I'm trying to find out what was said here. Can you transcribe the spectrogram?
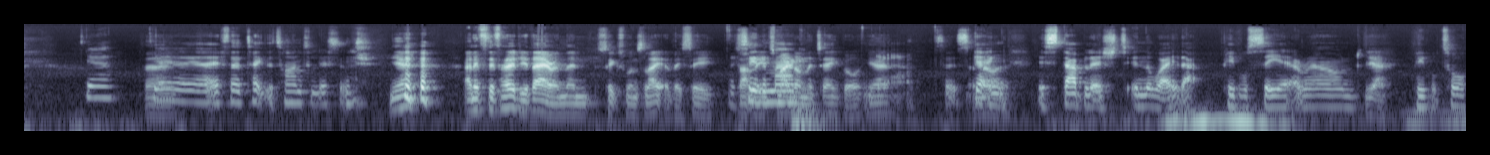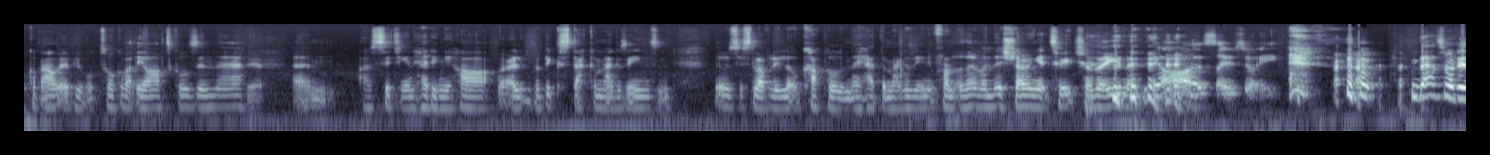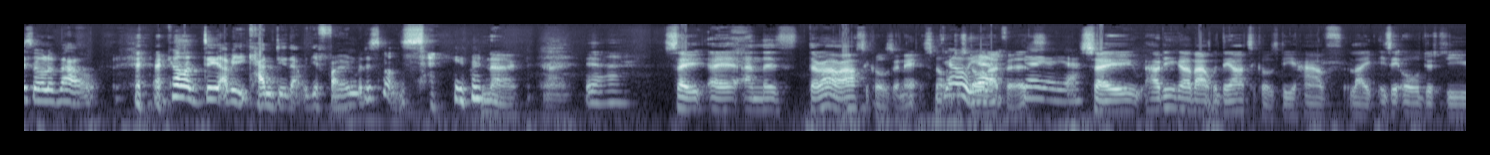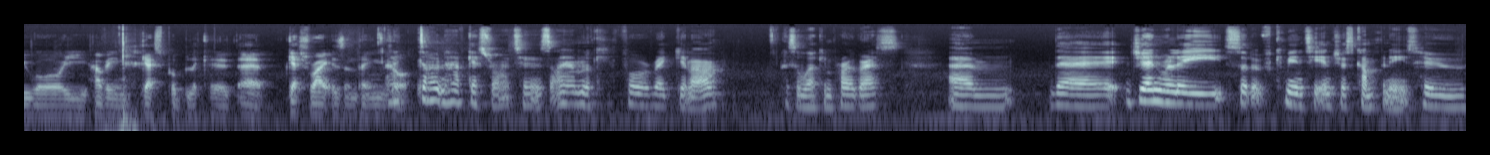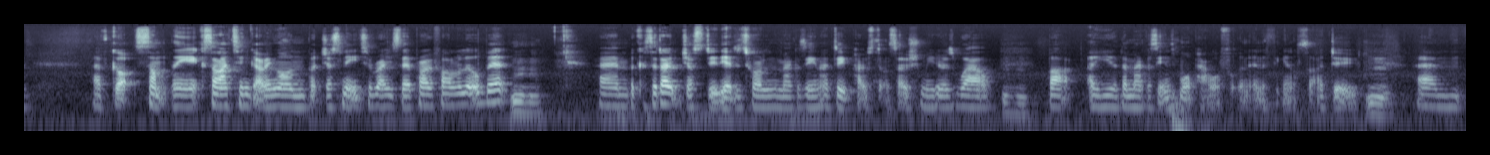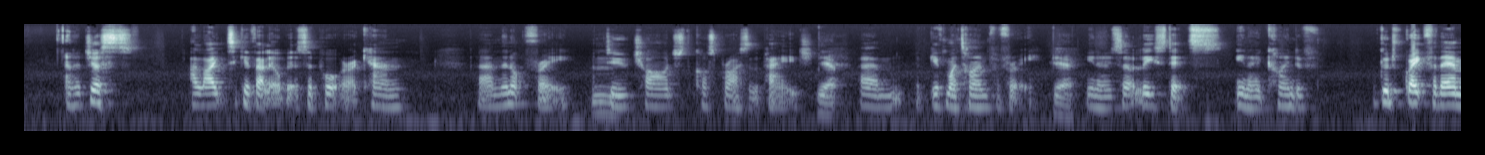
Yeah, So, yeah, yeah, yeah. If they take the time to listen. yeah. And if they've heard you there and then six months later they see They that see Leeds mag mag. on the table, yeah. So it's No. getting established in the way that people see it around. Yeah. People talk about it. People talk about the articles in there. Yeah. Um, I was sitting in Headingley Heart where I live with a big stack of magazines, and there was this lovely little couple, and they had the magazine in front of them, and they're showing it to each other. You know, oh, it's so sweet. That's what it's all about. You can't do. I mean, you can do that with your phone, but it's not the same. no, no. yeah. So, uh, and there's there are articles in it. It's not Oh just all adverts. Yeah, yeah, yeah. So, how do you go about with the articles? Do you have like, is it all just you, or are you having guest public, uh, guest writers and things? I Or don't have guest writers. I am looking for a regular. It's a work in progress. Um, they're generally sort of community interest companies who have got something exciting going on but just need to raise their profile a little bit. Mhm. Um, because I don't just do the editorial in the magazine, I do post it on social media as well. Mhm. But uh, you know, the magazine's more powerful than anything else that I do. Mm. Um, and I just, I like to give that little bit of support where I can. Um, they're not free. Mm. I do charge the cost price of the page. Yeah, Um, I give my time for free. yeah, You know, so at least it's you know kind of good, great for them,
